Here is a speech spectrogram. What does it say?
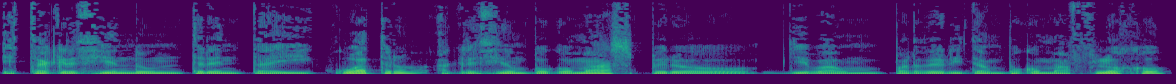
está creciendo un 34, ha crecido un poco más, pero lleva un par de horitas un poco más flojo.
